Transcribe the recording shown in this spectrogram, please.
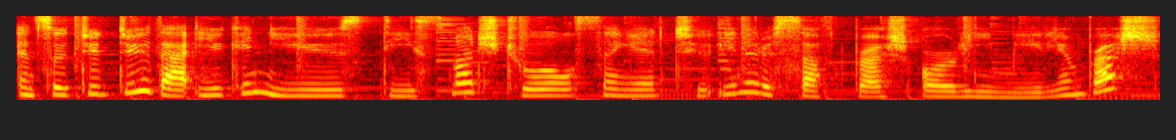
And so to do that, you can use the smudge tool, setting it to either the soft brush or the medium brush.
